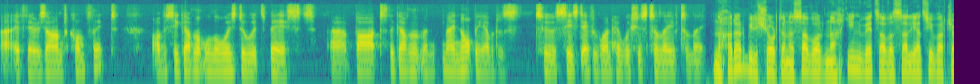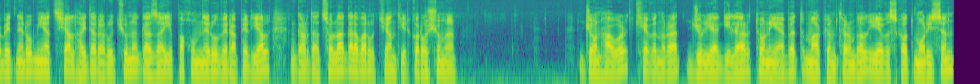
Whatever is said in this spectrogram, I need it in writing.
uh, if there is armed conflict, obviously government will always do its best, uh, but the government may not be able to to assist everyone who wishes to leave to leave. Նախարար Բիլ Շորտոնը ասա, որ նախին 6 ավասալիացի վարչապետներով միացյալ հայտարարությունը Գազայի փախումներով վերաբերյալ Գարդացոլա գարավարության դիրքորոշումը Ջոն Հավարդ, Քևին Ռադ, Ջուլիա Գիլար, Թոնի Էբետ, Մարկրեմ Թերնբել եւ Սկոտ Մորիսոն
